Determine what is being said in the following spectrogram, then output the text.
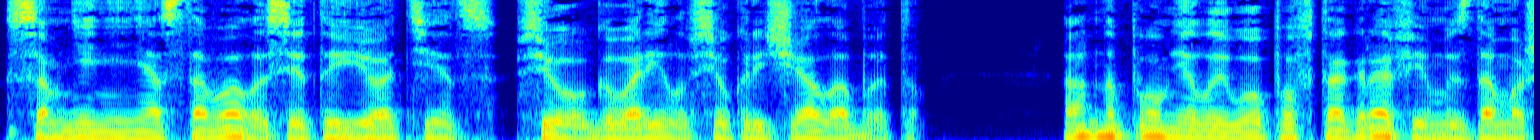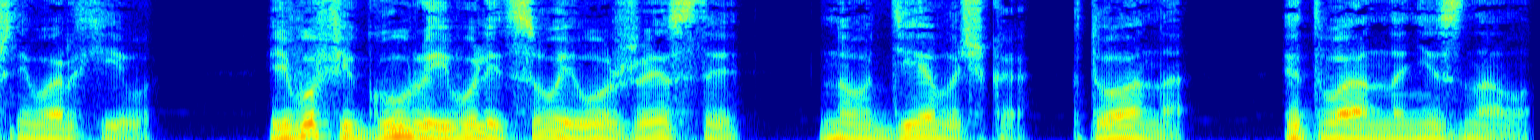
Сомнений не оставалось, это ее отец. Все говорила, все кричала об этом. Анна помнила его по фотографиям из домашнего архива. Его фигура, его лицо, его жесты. Но девочка, кто она? Этого Анна не знала.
